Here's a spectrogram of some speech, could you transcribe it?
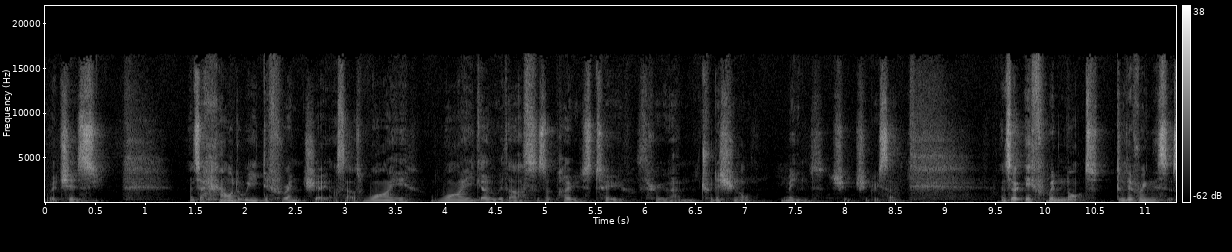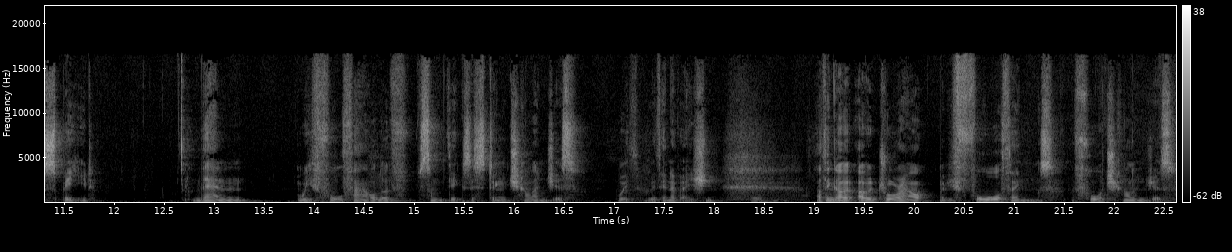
which is and so, how do we differentiate ourselves? Why why go with us as opposed to through um, traditional means? Should should we say? And so, if we're not delivering this at speed, then we fall foul of some of the existing challenges with with innovation. Mm-hmm. I think I, I, would draw out maybe four things, four challenges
